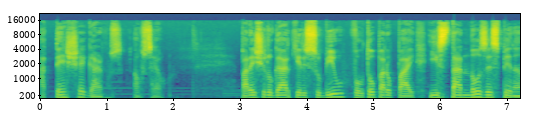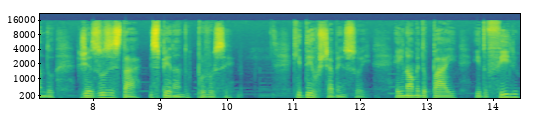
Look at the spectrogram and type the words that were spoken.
até chegarmos ao céu. Para este lugar que ele subiu, voltou para o Pai e está nos esperando. Jesus está esperando por você. Que Deus te abençoe. Em nome do Pai e do Filho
